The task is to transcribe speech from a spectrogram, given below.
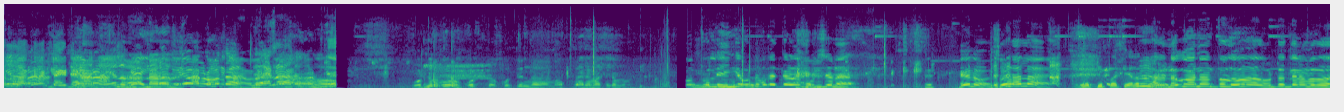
ಎಲ್ಲ ಕರೆಕ್ಟ್ ಫುಲ್ ಹಿಂಗೆ. ಹುಟ್ಟಬೇಕಂತೇಳ ಮನುಷ್ಯನ. ಏನು ಸುಳ್ಳಲ್ಲ ಅದು ನಗು ಅನ್ನೋಂಥದ್ದು ಅದು ಹುಟ್ಟದ್ಲೇನೆ ಬಂದದ.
